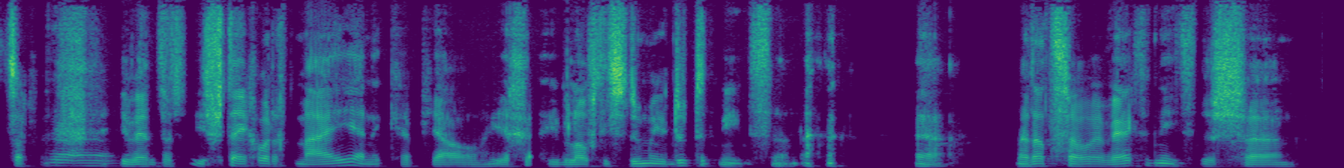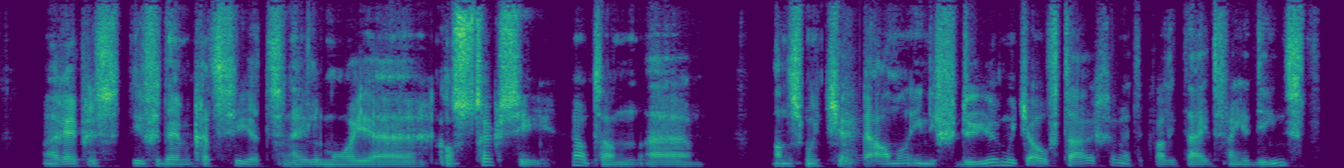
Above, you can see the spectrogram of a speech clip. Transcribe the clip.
ja. je, bent het, je vertegenwoordigt mij en ik heb jou, je, je belooft iets te doen, maar je doet het niet. ja. Maar dat zo werkt het niet. Dus uh, maar representatieve democratie, het is een hele mooie uh, constructie. Want dan, uh, anders moet je allemaal individuen moet je overtuigen met de kwaliteit van je dienst.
